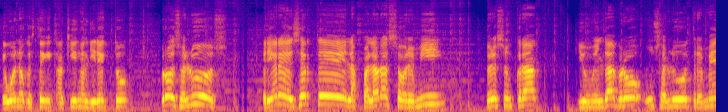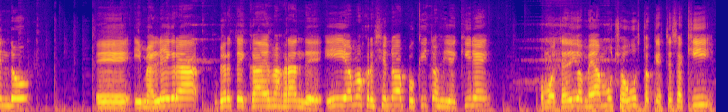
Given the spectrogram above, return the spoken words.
Qué bueno que esté aquí en el directo. Bro, saludos. Quería agradecerte las palabras sobre mí. Tú eres un crack y humildad, bro. Un saludo tremendo. Eh, y me alegra verte cada vez más grande. Y vamos creciendo a poquitos, Kire. Como te digo, me da mucho gusto que estés aquí.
